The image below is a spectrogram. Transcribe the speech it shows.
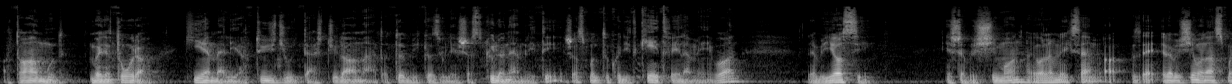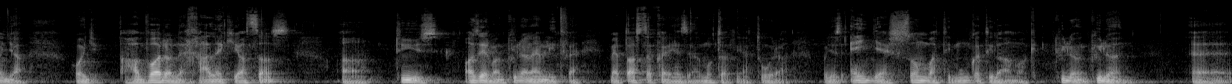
a Talmud, vagy a Tóra kiemeli a tűzgyújtás tilalmát a többi közül, és azt külön említi, és azt mondtuk, hogy itt két vélemény van, Rabbi Yossi és Rabbi Simon, ha jól emlékszem, az, Rabbi Simon azt mondja, hogy ha varra le hálek jasszasz, a tűz azért van külön említve, mert azt akarja ezzel mutatni a tóra, hogy az egyes szombati munkatilalmak külön-külön e,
